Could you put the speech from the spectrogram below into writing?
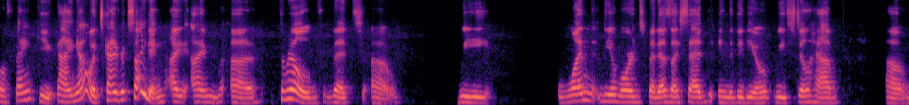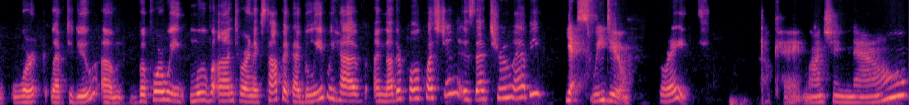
Well, thank you. I know it's kind of exciting. I, am uh, thrilled that uh, we won the awards, but as I said in the video, we still have um, work left to do. Um, before we move on to our next topic, I believe we have another poll question. Is that true, Abby? Yes, we do. Great. Okay, launching now.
